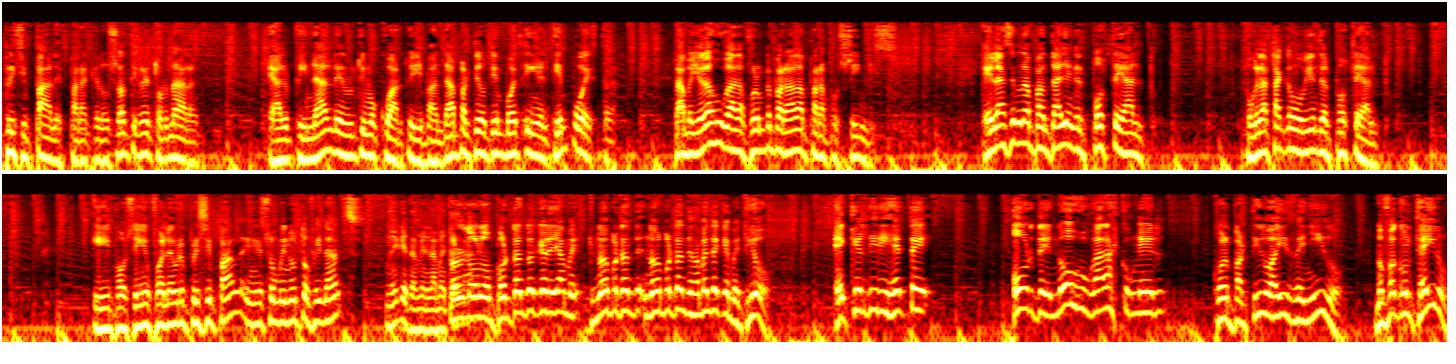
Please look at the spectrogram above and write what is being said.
principales para que los Celtics retornaran eh, al final del último cuarto y mandar partido tiempo extra, en el tiempo extra, la mayoría de las jugadas fueron preparadas para Porzingis. Él hace una pantalla en el poste alto, porque él ataca muy bien del poste alto. Y Porzingis fue el héroe principal en esos minutos finales. Y que también la metió Pero no, lo importante es que le llame, no lo importante, no lo importante es solamente que metió, es que el dirigente ordenó jugadas con él, con el partido ahí reñido. No fue con Taylor.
